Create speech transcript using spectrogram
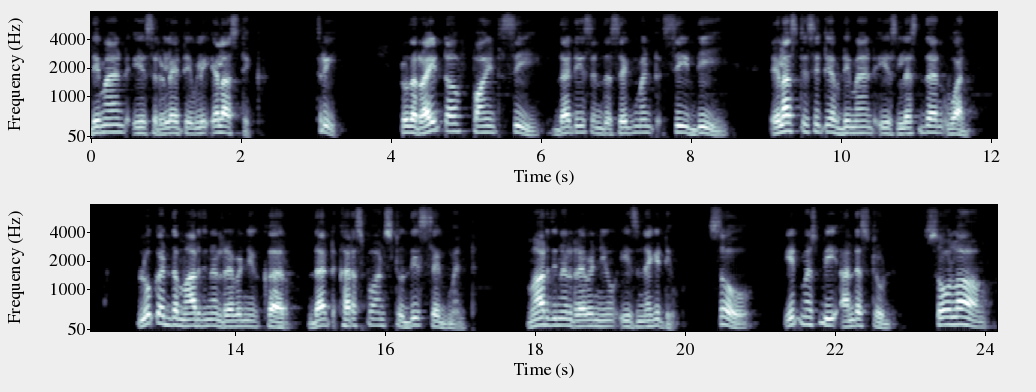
demand is relatively elastic. 3. To the right of point C, that is in the segment CD, elasticity of demand is less than 1. Look at the marginal revenue curve that corresponds to this segment. Marginal revenue is negative. So, it must be understood so long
